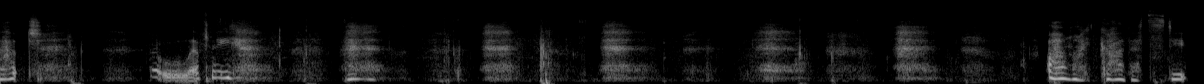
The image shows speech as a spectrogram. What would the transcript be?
Ouch. Oh, left knee. Oh my god, that's steep.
